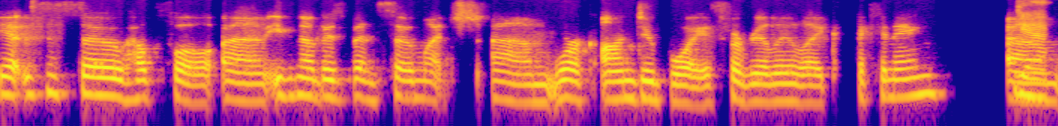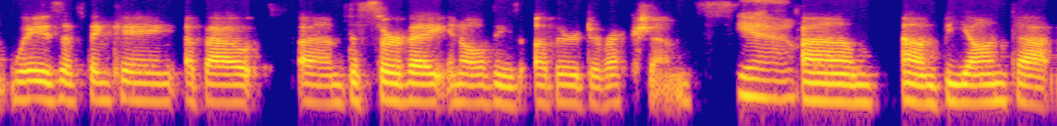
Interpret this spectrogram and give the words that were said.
yeah, this is so helpful. Um, even though there's been so much um, work on Du Bois for really like thickening um, yeah. ways of thinking about um, the survey in all these other directions. Yeah. Um, um, beyond that,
